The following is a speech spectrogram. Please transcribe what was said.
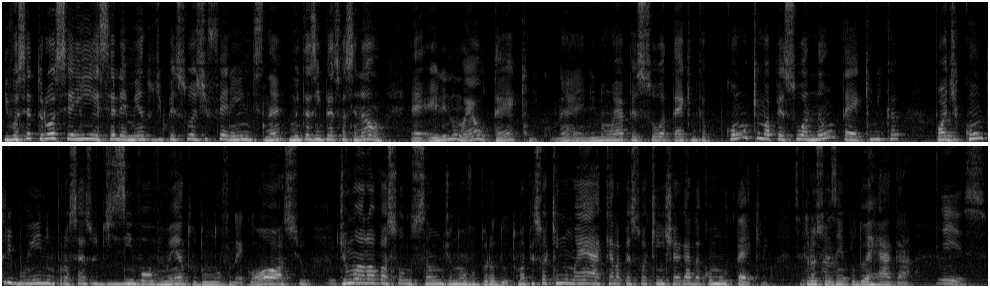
E você trouxe aí esse elemento de pessoas diferentes, né? Muitas empresas falam assim, não, é, ele não é o técnico, né? Ele não é a pessoa técnica. Como que uma pessoa não técnica pode contribuir no processo de desenvolvimento de um novo negócio, de uma nova solução, de um novo produto? Uma pessoa que não é aquela pessoa que é enxergada como o técnico. Você trouxe o exemplo do RH. Isso.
